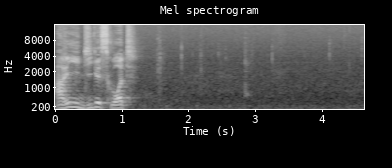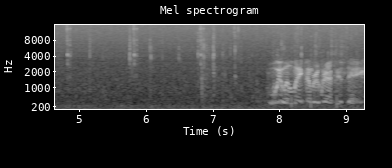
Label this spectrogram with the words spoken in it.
Harry, Diegel Squad. We will make them regret this day.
